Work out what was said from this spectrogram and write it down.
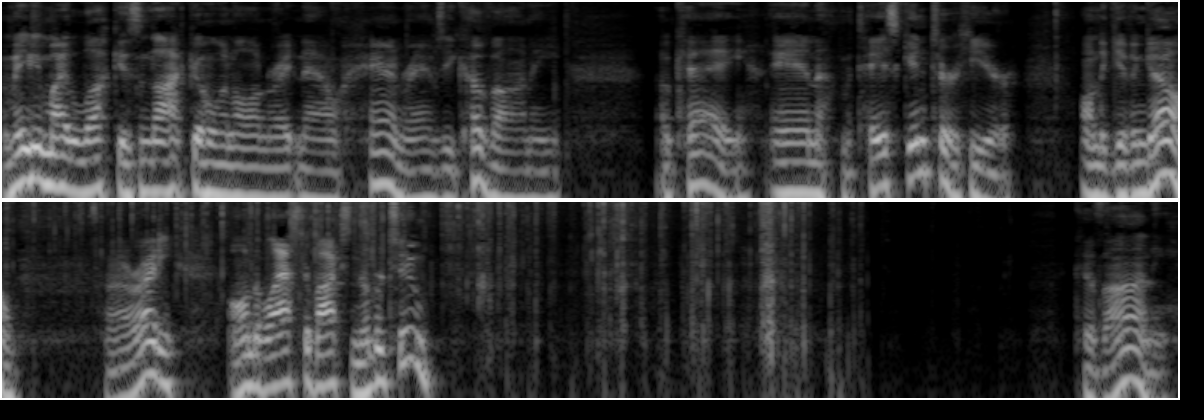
Maybe my luck is not going on right now. Aaron Ramsey, Cavani. Okay, and Matthias Ginter here on the give and go. Alrighty, on to blaster box number two. Cavani.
